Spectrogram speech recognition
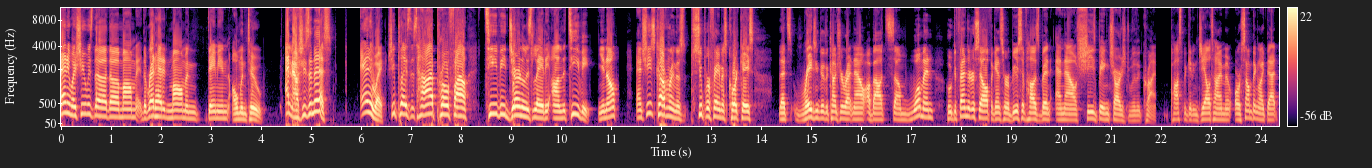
Anyway, she was the, the mom, the redheaded mom in Damien Omen 2. And now she's in this. Anyway, she plays this high profile TV journalist lady on the TV, you know? And she's covering this super famous court case that's raging through the country right now about some woman who defended herself against her abusive husband, and now she's being charged with a crime. Possibly getting jail time or something like that.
